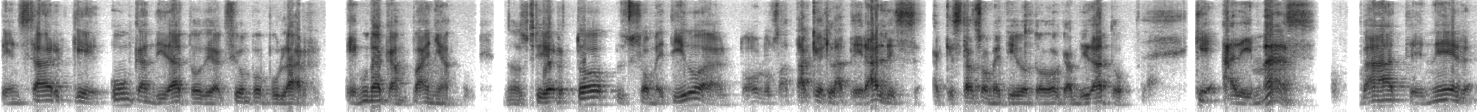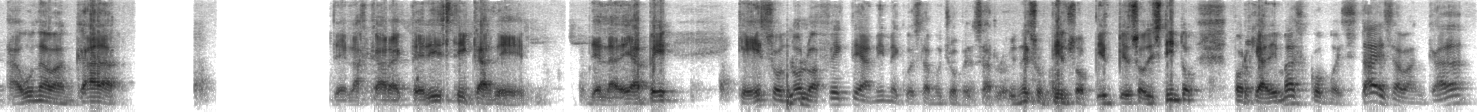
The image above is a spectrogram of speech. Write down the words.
pensar que un candidato de acción popular en una campaña, ¿no es cierto?, sometido a todos los ataques laterales a que está sometido todo candidato, que además va a tener a una bancada de las características de, de la DAP, que eso no lo afecte, a mí me cuesta mucho pensarlo. En eso pienso, pienso distinto, porque además como está esa bancada,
